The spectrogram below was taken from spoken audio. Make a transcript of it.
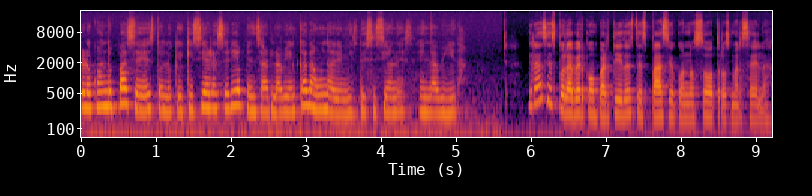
Pero cuando pase esto, lo que quisiera sería pensarla bien cada una de mis decisiones en la vida. Gracias por haber compartido este espacio con nosotros, Marcela.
